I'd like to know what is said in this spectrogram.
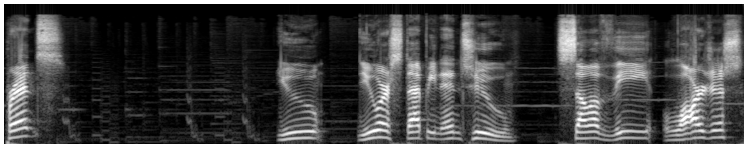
Prince, you you are stepping into some of the largest,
